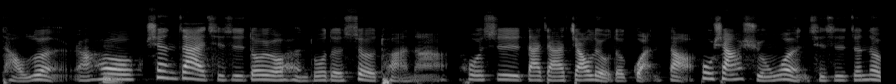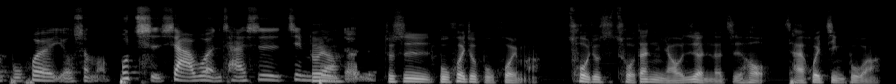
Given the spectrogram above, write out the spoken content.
讨论。然后现在其实都有很多的社团啊，或是大家交流的管道，互相询问，其实真的不会有什么不耻下问才是进步的。就是不会就不会嘛，错就是错，但是你要认了之后才会进步啊。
